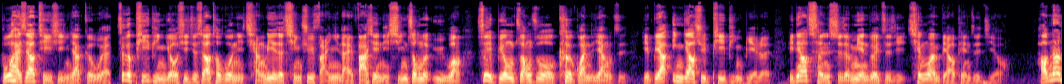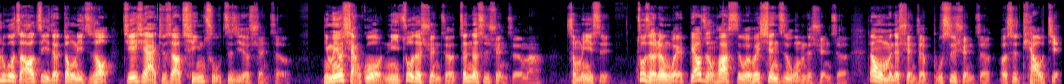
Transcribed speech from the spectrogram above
不过还是要提醒一下各位啊，这个批评游戏就是要透过你强烈的情绪反应来发现你心中的欲望，所以不用装作客观的样子，也不要硬要去批评别人，一定要诚实的面对自己，千万不要骗自己哦。好，那如果找到自己的动力之后，接下来就是要清楚自己的选择。你们有想过，你做的选择真的是选择吗？什么意思？作者认为，标准化思维会限制我们的选择，让我们的选择不是选择，而是挑拣。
